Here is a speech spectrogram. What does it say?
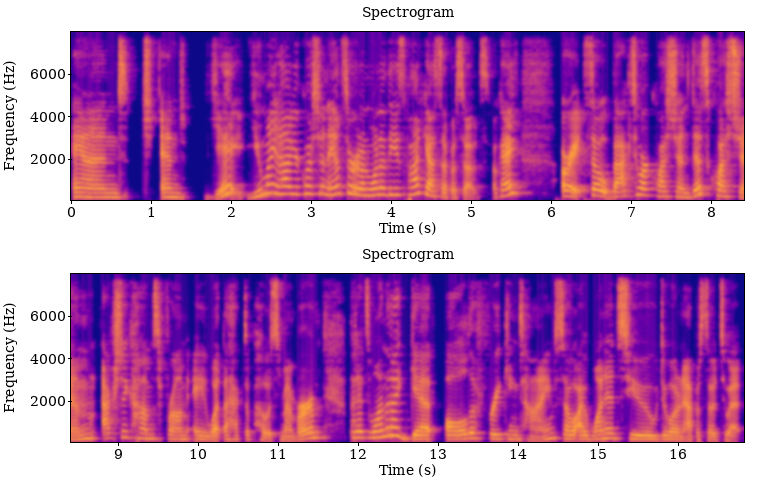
And, and yay, you might have your question answered on one of these podcast episodes. Okay. All right, so back to our question. This question actually comes from a What the Heck to Post member, but it's one that I get all the freaking time. So I wanted to devote an episode to it.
